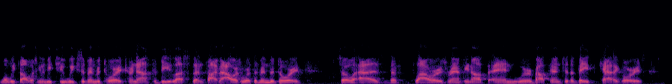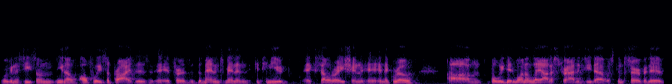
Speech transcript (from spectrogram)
what we thought was gonna be two weeks of inventory turned out to be less than five hours worth of inventory. So as the flower is ramping up and we're about to enter the vape categories, we're gonna see some, you know, hopefully surprises eh, for the management and continued acceleration in the growth. Um but we did wanna lay out a strategy that was conservative,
